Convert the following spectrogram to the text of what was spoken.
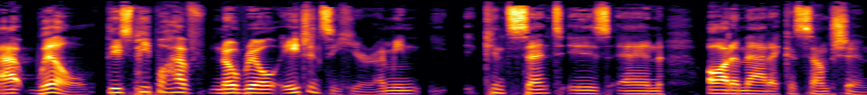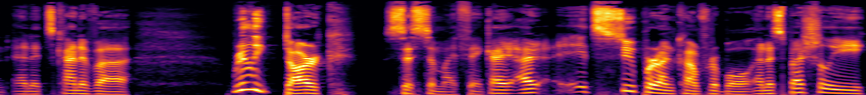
at will. These people have no real agency here. I mean, consent is an automatic assumption, and it's kind of a really dark system. I think I, I it's super uncomfortable, and especially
